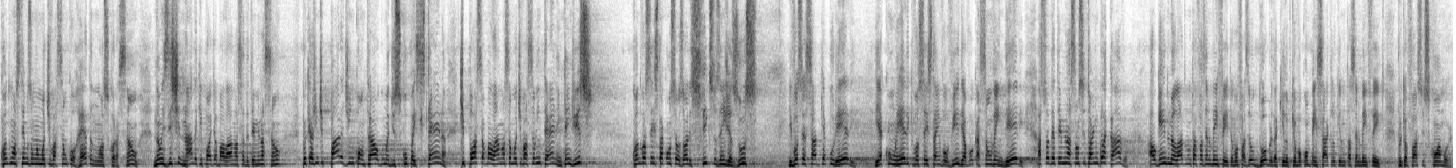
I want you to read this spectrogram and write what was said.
Quando nós temos uma motivação correta no nosso coração, não existe nada que pode abalar a nossa determinação porque a gente para de encontrar alguma desculpa externa que possa abalar nossa motivação interna, entende isso? Quando você está com seus olhos fixos em Jesus, e você sabe que é por Ele, e é com Ele que você está envolvido, e a vocação vem dele, a sua determinação se torna implacável. Alguém do meu lado não está fazendo bem feito, eu vou fazer o dobro daquilo, porque eu vou compensar aquilo que não está sendo bem feito, porque eu faço isso com amor.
